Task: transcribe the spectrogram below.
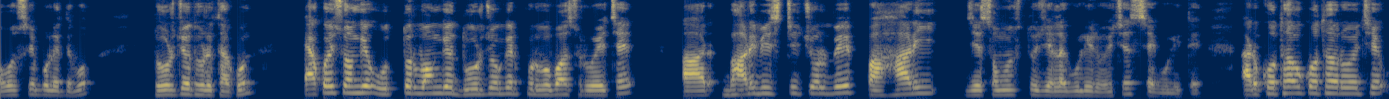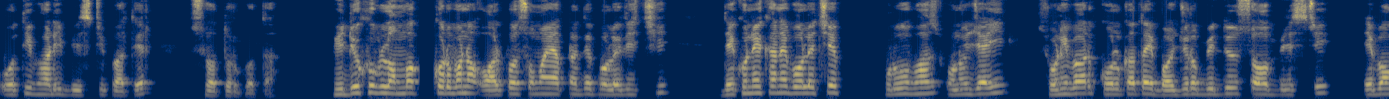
অবশ্যই বলে দেব। ধৈর্য ধরে থাকুন। একই সঙ্গে উত্তরবঙ্গে দুর্যোগের পূর্বাভাস রয়েছে আর ভারী বৃষ্টি চলবে, পাহাড়ি যে সমস্ত জেলাগুলি রয়েছে সেগুলিতে। আর কোথাও কোথাও রয়েছে অতি ভারী বৃষ্টিপাতের সতর্কতা। ভিডিও খুব লম্বা করব না, অল্প সময় আপনাদের বলে দিচ্ছি। দেখুন, এখানে বলেছে পূর্বাভাস অনুযায়ী শনিবার কলকাতায় বজ্রবিদ্যুৎ সহ বৃষ্টি এবং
